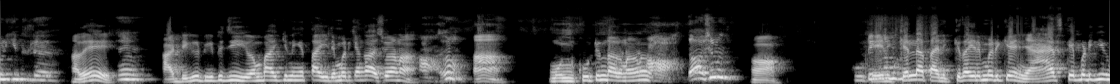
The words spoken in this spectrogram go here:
മേടിക്കത്തില്ലേ? അതെ അടി കിട്ടിയിട്ട് ജീവൻ ബാക്കിണ്ടെങ്കിൽ തൈലം മേടിക്കാൻ കാശ് വേണ? ആ മുൻകൂട്ടി ഉണ്ടാക്കണ ആ എനിക്കല്ല തനിക്ക് തൈലം മേടിക്കുക ഞാൻ എസ്കേപ്പ് അടിക്കും.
